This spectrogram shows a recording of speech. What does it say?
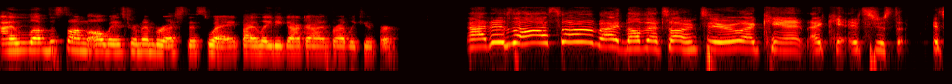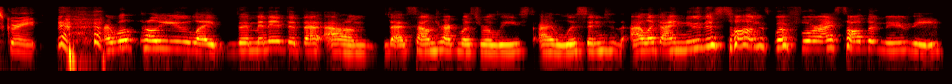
i love the song always remember us this way by lady gaga and bradley cooper That is awesome. I love that song too. I can't, I can't, it's just, it's great. i will tell you like the minute that that um that soundtrack was released i listened to the, i like i knew the songs before i saw the movie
